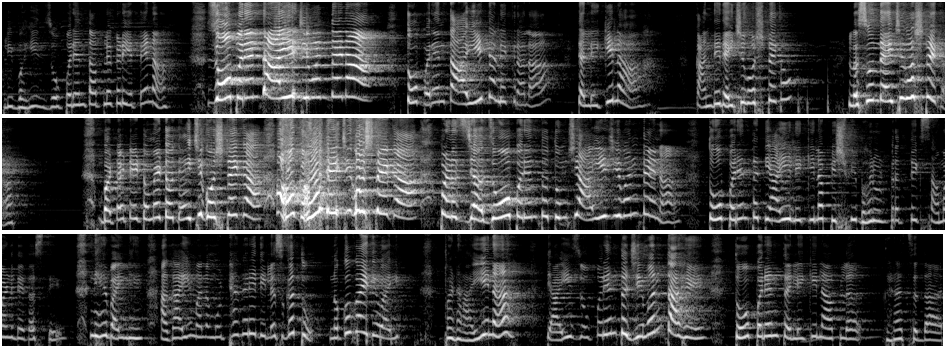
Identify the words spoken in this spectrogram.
आपली बहीण जोपर्यंत आपल्याकडे येते ना जोपर्यंत आई जिवंत आहे ना तोपर्यंत आई त्या लेकराला त्या लेकीला कांदे द्यायची गोष्ट आहे का हो? लसूण द्यायची गोष्ट आहे का? बटाटे टोमॅटो द्यायची गोष्ट आहे का? अहो गहू द्यायची गोष्ट आहे का? पण ज्या जोपर्यंत तुमची आई जिवंत आहे ना तोपर्यंत ती आई लेकीला पिशवी भरून प्रत्येक सामान देत असते. ने बाई ने अगं आई मला मोठ्या घरी दिलंस ग तू. नको काय देऊ आई? पण आई ना ती आई जोपर्यंत जिवंत आहे तोपर्यंत लेकीला आपलं घराचं दार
